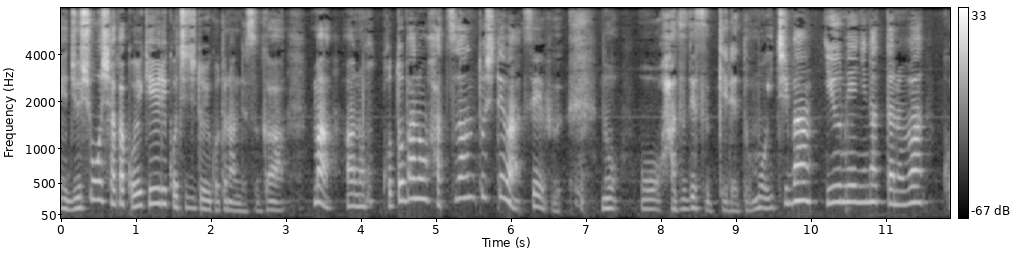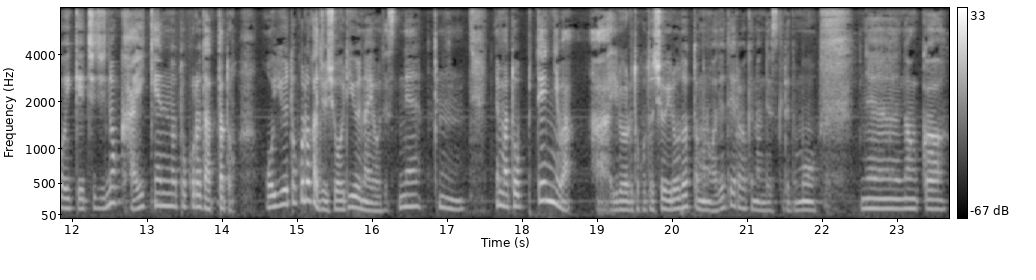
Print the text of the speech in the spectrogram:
受賞者が小池百合子知事ということなんですが、まあ、あの、言葉の発案としては政府のはずですけれども、一番有名になったのは小池知事の会見のところだったというところが受賞理由なようですね。うん。で、まあ、トップ10には、いろいろと今年を彩ったものが出ているわけなんですけれども、ねなんか、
